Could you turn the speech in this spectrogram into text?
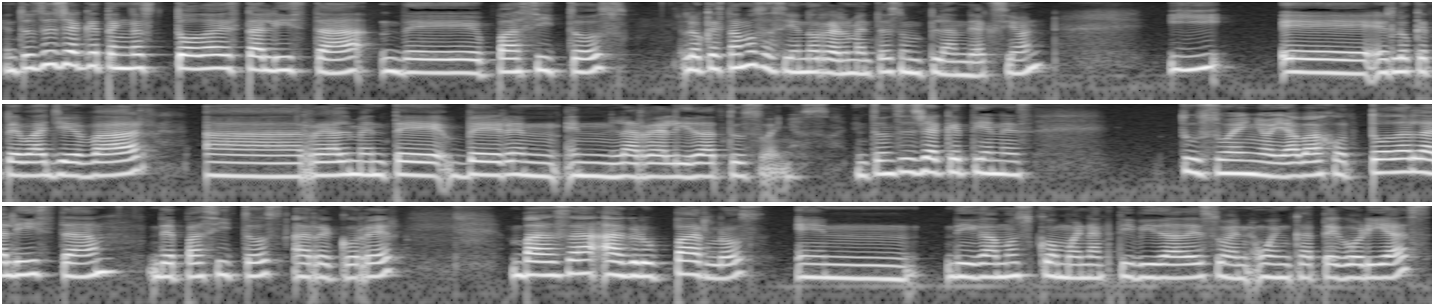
Entonces ya que tengas toda esta lista de pasitos, lo que estamos haciendo realmente es un plan de acción y eh, es lo que te va a llevar a realmente ver en, en la realidad tus sueños. Entonces ya que tienes tu sueño y abajo toda la lista de pasitos a recorrer, vas a agruparlos en, digamos, como en actividades o en, categorías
